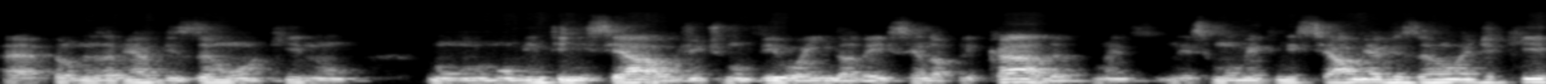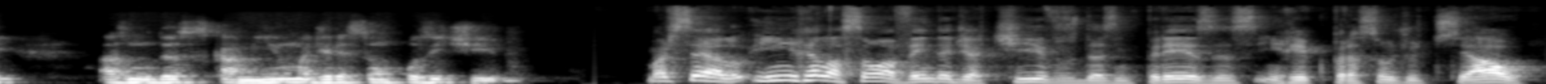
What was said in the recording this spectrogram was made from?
é, pelo menos a minha visão aqui no, no, no, momento inicial, a gente não viu ainda a lei sendo aplicada, mas nesse momento inicial, minha visão é de que as mudanças caminham uma direção positiva. Marcelo, e em relação à venda de ativos das empresas em recuperação judicial,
